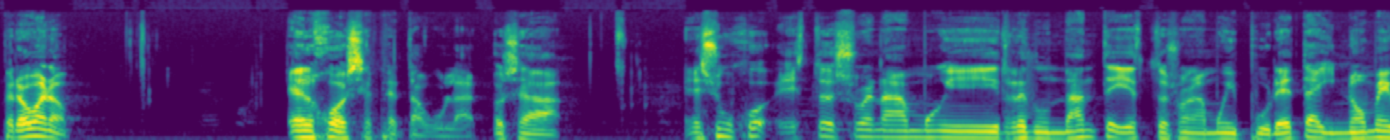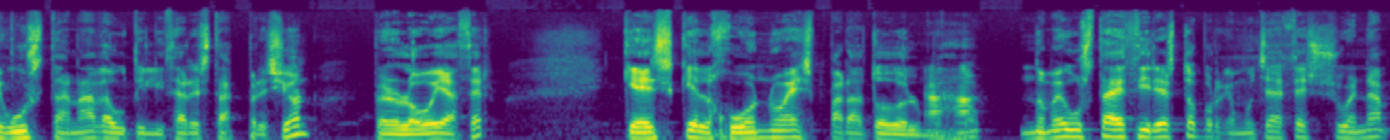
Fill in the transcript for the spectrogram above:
Pero bueno, el juego es espectacular. O sea, es un juego. Esto suena muy redundante y esto suena muy pureta y no me gusta nada utilizar esta expresión, pero lo voy a hacer. Que es que el juego no es para todo el mundo. Ajá. No me gusta decir esto porque muchas veces suena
